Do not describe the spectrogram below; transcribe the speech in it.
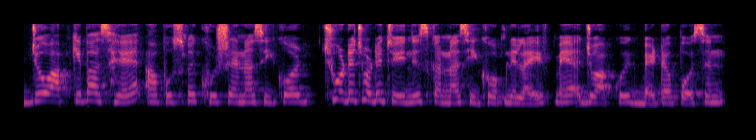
जो आपके पास है, आप उसमें खुश रहना सीखो और छोटे छोटे चेंजेस करना सीखो अपनी लाइफ में, जो आपको एक बेटर पर्सन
